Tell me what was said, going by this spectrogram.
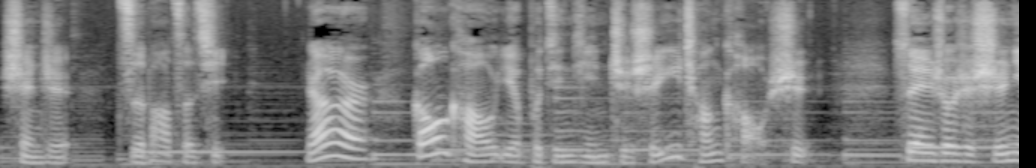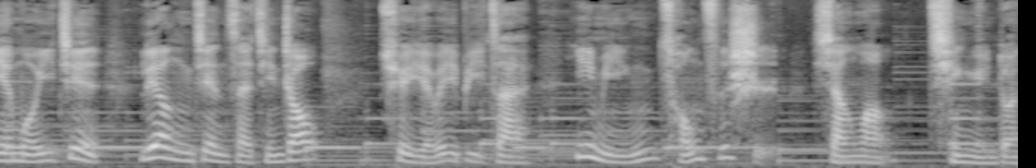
甚至自暴自弃。然而，高考也不仅仅只是一场考试。虽然说是十年磨一剑，亮剑在今朝，却也未必在一鸣从此始，相望青云端。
